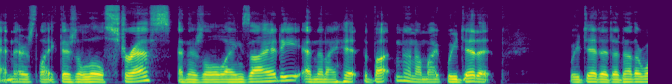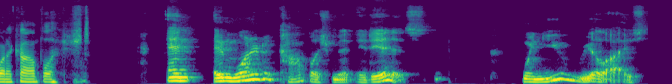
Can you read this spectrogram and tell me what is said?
And there's like there's a little stress and there's a little anxiety, and then I hit the button and I'm like, we did it. We did it. Another one accomplished. And and what an accomplishment it is when you realize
